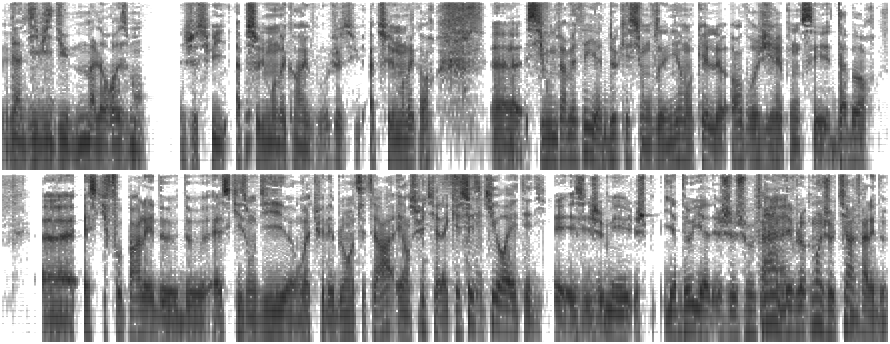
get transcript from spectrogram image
d'individus, malheureusement. Je suis absolument d'accord avec vous. Je suis absolument d'accord. Euh, si vous me permettez, il y a deux questions. Vous allez me dire dans quel ordre j'y réponds. C'est d'abord euh, est-ce qu'il faut parler de, de est-ce qu'ils ont dit euh, on va tuer les blancs, etc. Et ensuite il y a la question. C'est ce qui aurait été dit. Et je, mais il y a deux. Il y a, je, je, veux faire le développement et je tiens à faire les deux.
